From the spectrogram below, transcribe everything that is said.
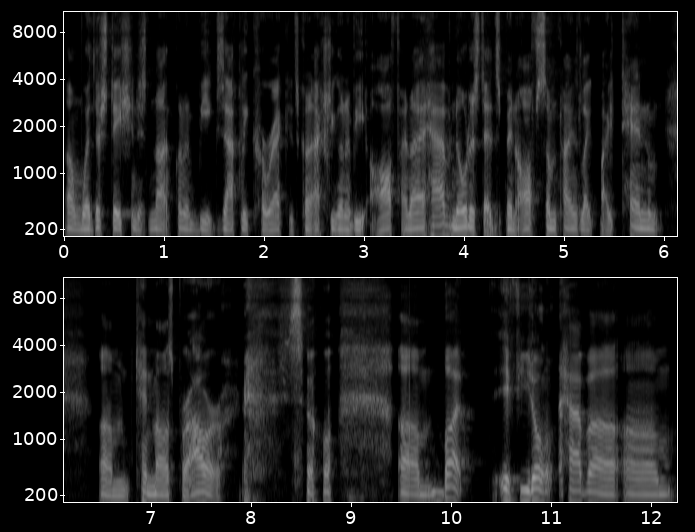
um, weather station is not going to be exactly correct. It's going actually going to be off, and I have noticed that it's been off sometimes like by 10, um, 10 miles per hour. so, um, but if you don't have a um,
